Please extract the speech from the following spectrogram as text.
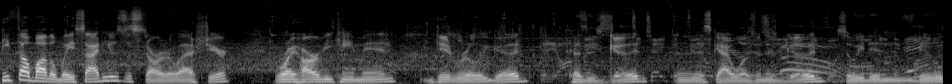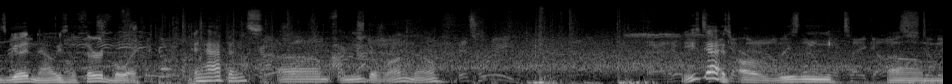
He fell by the wayside. He was the starter last year. Roy Harvey came in, did really good because he's good, and this guy wasn't as good, so he didn't do as good. Now he's the third boy. It happens. Um, I need to run, though. These guys are really um,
